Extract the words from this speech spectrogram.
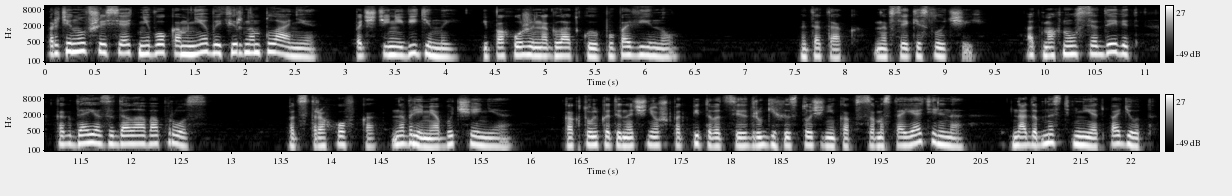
протянувшийся от него ко мне в эфирном плане, почти невидимый и похожий на гладкую пуповину. «Это так, на всякий случай», — отмахнулся Дэвид, когда я задала вопрос. «Подстраховка на время обучения. Как только ты начнешь подпитываться из других источников самостоятельно, надобность в ней отпадет».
